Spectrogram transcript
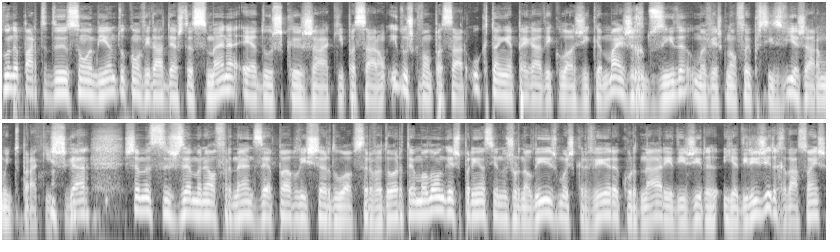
Segunda parte de Som Ambiente, o convidado desta semana é dos que já aqui passaram e dos que vão passar o que tem a pegada ecológica mais reduzida, uma vez que não foi preciso viajar muito para aqui chegar. Chama-se José Manuel Fernandes, é publisher do Observador, tem uma longa experiência no jornalismo, a escrever, a coordenar e a dirigir, e a dirigir redações.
